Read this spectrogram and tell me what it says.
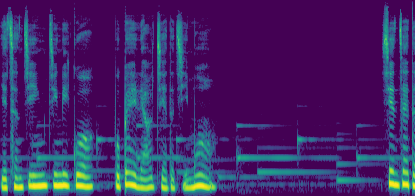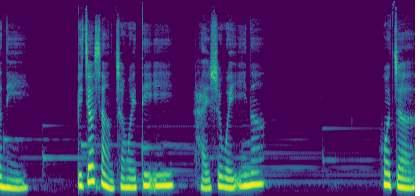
也曾经经历过不被了解的寂寞。现在的你，比较想成为第一还是唯一呢？或者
